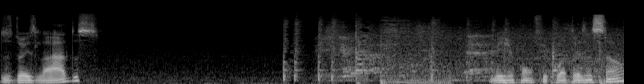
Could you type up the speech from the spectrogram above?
dos dois lados. Veja como ficou a transição.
